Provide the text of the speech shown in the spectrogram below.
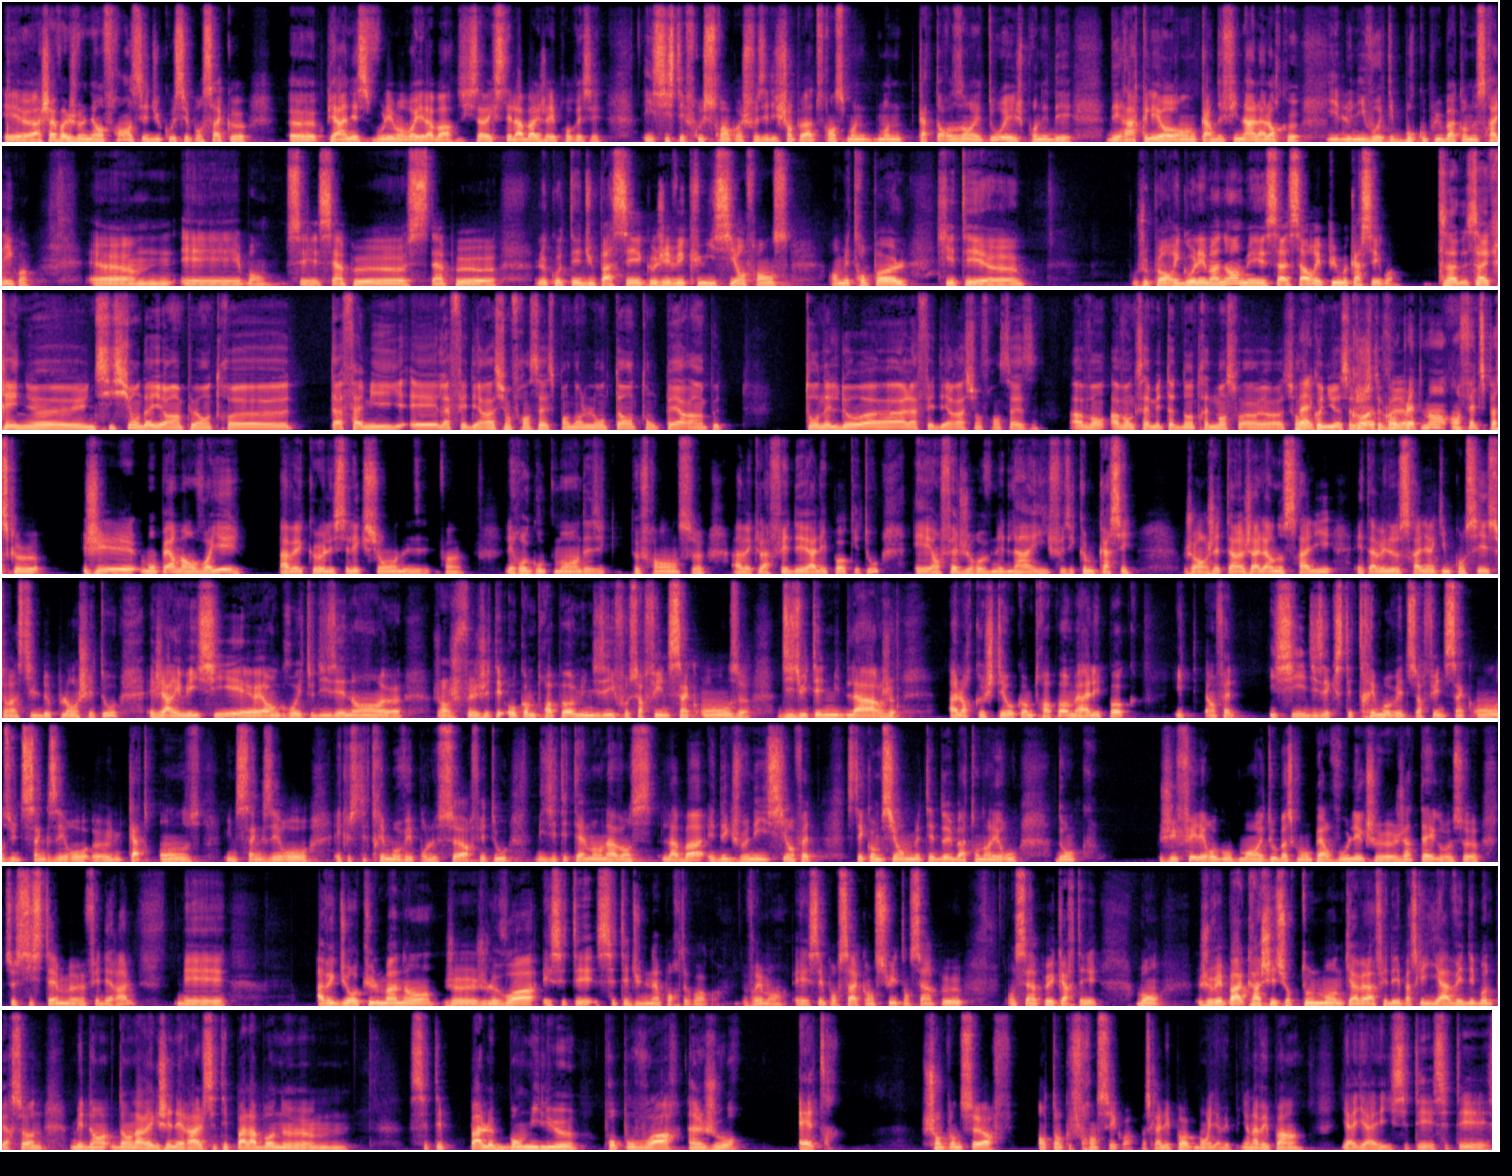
Et euh, à chaque fois je venais en France, et du coup, c'est pour ça que euh, Pierre Agnès voulait m'envoyer là-bas parce qu'il savait que c'était là-bas que j'allais progresser. Et ici, c'était frustrant quoi. Je faisais des championnats de France moins de, moins de 14 ans et tout, et je prenais des des raclés en quart de finale alors que le niveau était beaucoup plus bas qu'en Australie quoi. Euh, et bon, c'est c'est un peu c'était un peu euh, le côté du passé que j'ai vécu ici en France, en métropole, qui était euh, je peux en rigoler maintenant, mais ça, ça aurait pu me casser, quoi. Ça, ça a créé une, une scission d'ailleurs un peu entre ta famille et la fédération française. Pendant longtemps, ton père a un peu tourné le dos à, la fédération française avant, avant que sa méthode d'entraînement soit, soit ben, reconnue à sa juste valeur. Complètement. En fait, c'est parce que j'ai mon père m'a envoyé avec euh, les sélections, les, enfin, les regroupements des équipes de France, euh, avec la Fédé à l'époque et tout. Et en fait, je revenais de là et il faisait que me casser. Genre, j'étais, j'allais en Australie et t'avais l'Australien qui me conseillait sur un style de planche et tout. Et j'arrivais ici et euh, en gros, il te disait non, euh, genre, j'étais haut comme trois pommes. Il me disait, il faut surfer une 5-11, 18 et demi de large, alors que j'étais haut comme trois pommes. Et à l'époque, en fait, ici, il disait que c'était très mauvais de surfer une 5-11, une 5-0, euh, une 4-11, une 5-0 et que c'était très mauvais pour le surf et tout. Mais ils étaient tellement en avance là-bas et dès que je venais ici, en fait, c'était comme si on me mettait des bâtons dans les roues. Donc, j'ai fait les regroupements et tout parce que mon père voulait que j'intègre ce, ce, système euh, fédéral. Mais avec du recul maintenant, je, je le vois et c'était c'était du n'importe quoi, quoi, vraiment. Et c'est pour ça qu'ensuite on s'est un peu on s'est un peu écarté. Bon, je vais pas cracher sur tout le monde qui avait la Fédé parce qu'il y avait des bonnes personnes, mais dans, dans la règle générale, c'était pas la bonne, euh, c'était pas le bon milieu pour pouvoir un jour être champion de surf en tant que français quoi. Parce qu'à l'époque bon il y en avait pas un. Il y a, il c'était c'était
